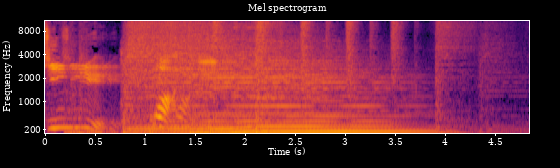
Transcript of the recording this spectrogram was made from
今日话题。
